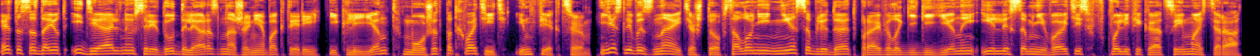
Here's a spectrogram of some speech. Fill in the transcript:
это создает идеальную среду для размножения бактерий, и клиент может подхватить инфекцию. Если вы знаете, что в салоне не соблюдают правила гигиены или сомневаетесь в квалификации мастера,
